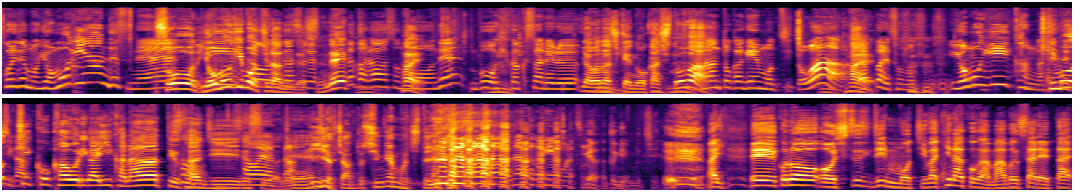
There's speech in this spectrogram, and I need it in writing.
これでもよもぎなんですね。そうよもぎ餅なんですね。香りがするだからそのね、某比較される、山梨県のお菓子とは、なんとか源餅とは、はい。やっぱりそのよもぎ感が気全然違う。持ちこう香りがいいかなっていう感じですよね。いいよちゃんと信玄餅っていう。なんとか源餅。はい、えーこのお出陣餅はきな粉がまぶされた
